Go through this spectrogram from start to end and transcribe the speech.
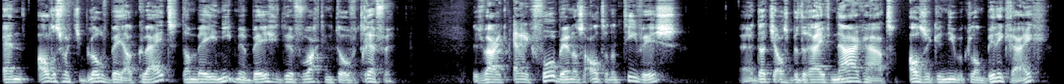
En alles wat je belooft ben je al kwijt. Dan ben je niet meer bezig de verwachting te overtreffen. Dus waar ik erg voor ben als alternatief is dat je als bedrijf nagaat, als ik een nieuwe klant binnenkrijg,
